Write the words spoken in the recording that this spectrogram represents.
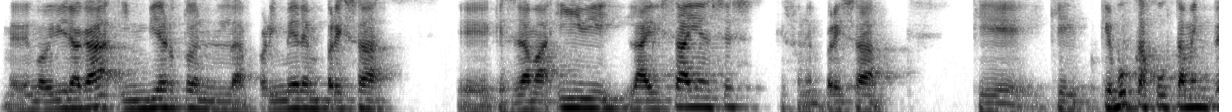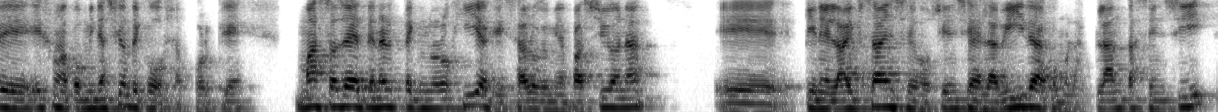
me vengo a vivir acá. Invierto en la primera empresa eh, que se llama EVI Life Sciences, que es una empresa que, que, busca justamente, es una combinación de cosas, porque más allá de tener tecnología, que es algo que me apasiona, eh, tiene life sciences o ciencias de la vida, como las plantas en sí,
